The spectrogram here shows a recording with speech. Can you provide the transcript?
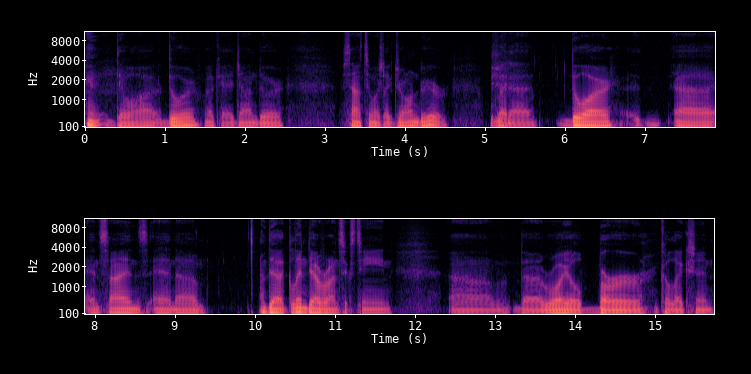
Dewar. Okay, John Doer. Sounds too much like John Deere, but uh, Dewar uh, and Sons and um, the Glen Deveron 16, um, the Royal Burgh collection.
